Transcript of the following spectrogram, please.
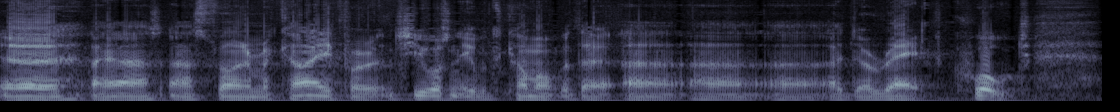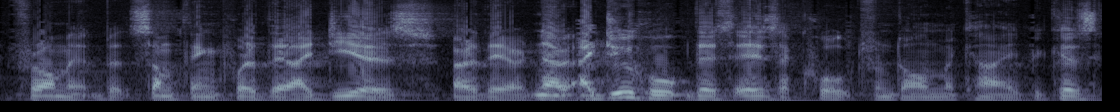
uh, I asked, asked Valerie Mackay for it, and she wasn't able to come up with a, a, a, direct quote from it, but something where the ideas are there. Now, I do hope this is a quote from Don Mackay, because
